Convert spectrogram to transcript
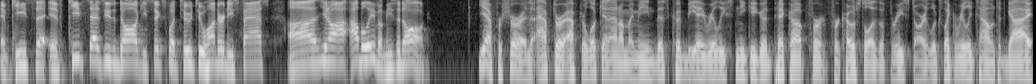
if Keith sa- if Keith says he's a dog, he's six foot two, two hundred, he's fast. Uh, you know, I, I believe him. He's a dog. Yeah, for sure. And after after looking at him, I mean, this could be a really sneaky good pickup for for Coastal as a three star. He looks like a really talented guy.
